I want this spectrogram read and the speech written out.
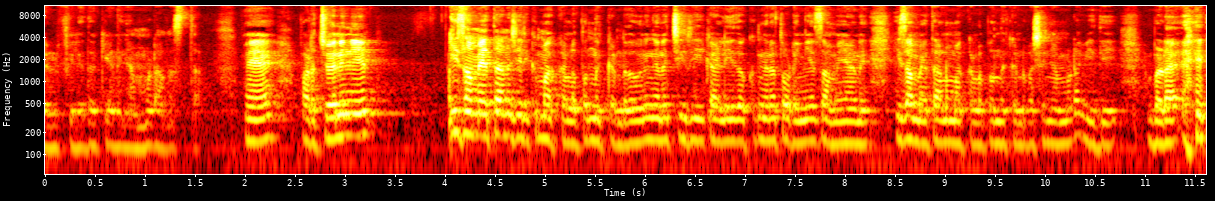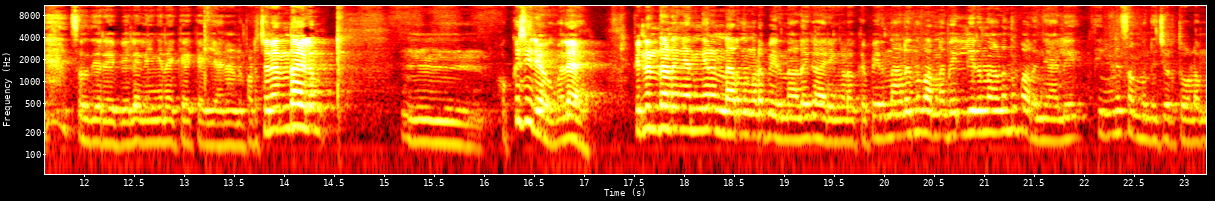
ഗൾഫിൽ. ഇതൊക്കെയാണ് നമ്മുടെ അവസ്ഥ. ഏഹ് പടച്ചോനിഞ്ഞ് ഈ സമയത്താണ് ശരിക്കും മക്കളൊപ്പം നിൽക്കേണ്ടത് ഇങ്ങനെ ചിരി കളി ഇതൊക്കെ ഇങ്ങനെ തുടങ്ങിയ സമയമാണ് ഈ സമയത്താണ് മക്കളൊപ്പം നിൽക്കേണ്ടത് പക്ഷെ നമ്മുടെ വിധി ഇവിടെ സൗദി അറേബ്യയിൽ അല്ലെങ്കിൽ ഇങ്ങനെയൊക്കെ കഴിയാനാണ്. പഠിച്ചോൻ എന്തായാലും ഒക്കെ ശരിയാകും അല്ലേ? പിന്നെന്താണ് ഞാൻ ഇങ്ങനെ ഉണ്ടായിരുന്നു നിങ്ങളുടെ പെരുന്നാൾ കാര്യങ്ങളൊക്കെ? പെരുന്നാൾ എന്ന് പറഞ്ഞാൽ വലിയൊരുന്നാൾ എന്ന് പറഞ്ഞാൽ എന്നെ സംബന്ധിച്ചിടത്തോളം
